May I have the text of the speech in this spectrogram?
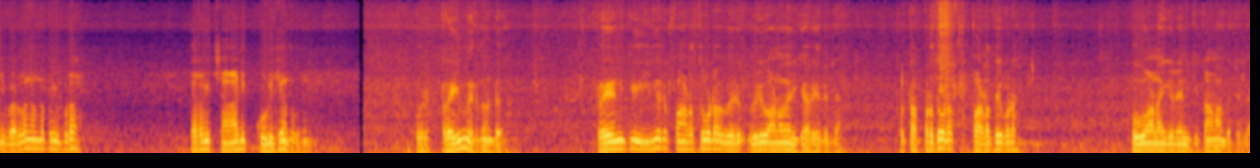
ഈ വെള്ളം കണ്ടപ്പോൾ ഇവിടെ ഇറങ്ങി ചാടി കുളിക്കാൻ തോന്നി. ഒരു ട്രെയിൻ വരുന്നുണ്ട്. ട്രെയിനിക്ക് ഈ ഒരു പാടത്തൂടെ വരു വരുവാണോ എന്ന് എനിക്കറിയത്തില്ല. തൊട്ടപ്പുറത്തൂടെ പാടത്തിൽ കൂടെ പോവുകയാണെങ്കിൽ എനിക്ക് കാണാൻ പറ്റില്ല.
